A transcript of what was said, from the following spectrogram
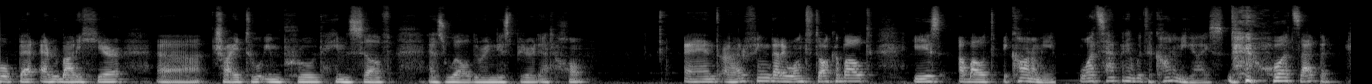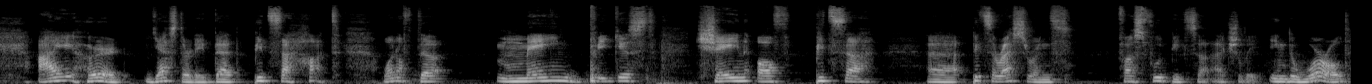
hope that everybody here uh, tried to improve himself as well during this period at home. And another thing that i want to talk about is about economy what's happening with economy, guys? what's happening? I heard yesterday that Pizza Hut, one of the main biggest chain of pizza uh, pizza restaurants, fast food pizza actually in the world,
